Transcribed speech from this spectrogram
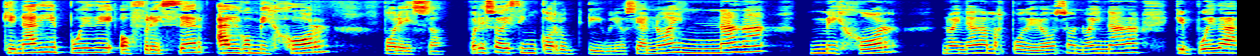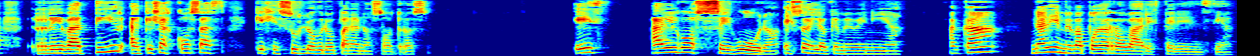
que nadie puede ofrecer algo mejor por eso. Por eso es incorruptible. O sea, no hay nada mejor, no hay nada más poderoso, no hay nada que pueda rebatir aquellas cosas que Jesús logró para nosotros. Es algo seguro, eso es lo que me venía. Acá Nadie me va a poder robar esta herencia.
